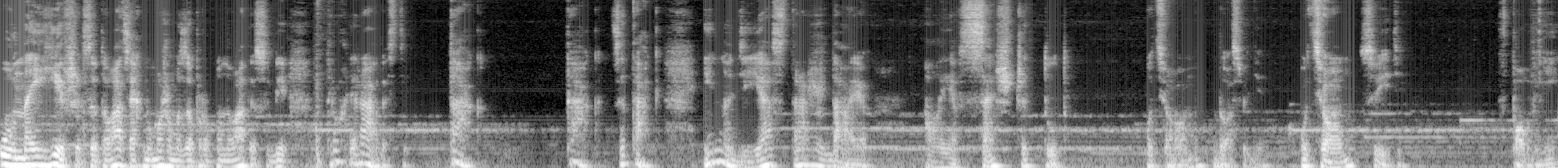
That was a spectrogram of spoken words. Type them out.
у найгірших ситуаціях ми можемо запропонувати собі трохи радості. Так, так, це так. Іноді я страждаю, але я все ще тут, у цьому досвіді, у цьому світі, в повній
